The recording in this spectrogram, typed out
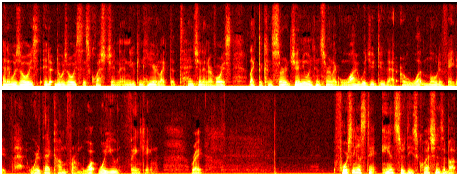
And it was always, it, there was always this question, and you can hear like the tension in her voice, like the concern, genuine concern, like, why would you do that? Or what motivated that? Where'd that come from? What were you thinking? Right? Forcing us to answer these questions about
